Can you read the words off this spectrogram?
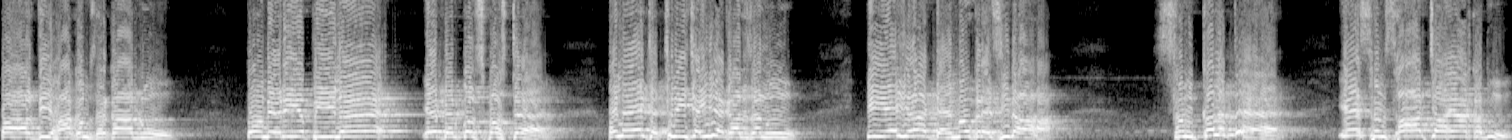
ਭਾਰਤ ਦੀ ਹਾਕਮ ਸਰਕਾਰ ਨੂੰ ਤਾਂ ਮੇਰੀ ਅਪੀਲ ਹੈ, ਇਹ ਬਿਲਕੁਲ ਸਪਸ਼ਟ ਹੈ। ਪਹਿਲਾਂ ਇਹ ਜੱਚਣੀ ਚਾਹੀਦੀ ਹੈ ਗੱਲ ਸਾਨੂੰ ਕਿ ਇਹ ਜਿਹੜਾ ਡੈਮੋਕ੍ਰੇਸੀ ਦਾ ਸੰਕਲਪ ਹੈ, ਇਹ ਸੰਸਾਰ ਚ ਆਇਆ ਕਦੋਂ?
